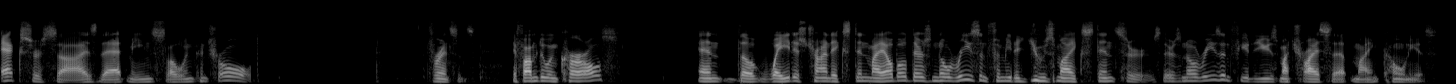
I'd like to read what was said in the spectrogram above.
exercise, that means slow and controlled. For instance, if I'm doing curls and the weight is trying to extend my elbow, there's no reason for me to use my extensors. There's no reason for you to use my tricep, my anconeus,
